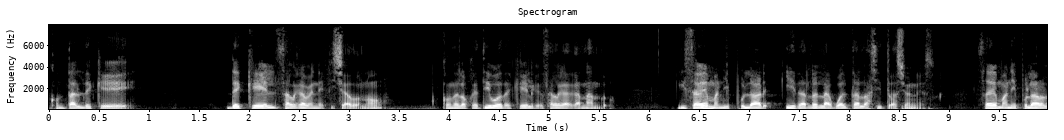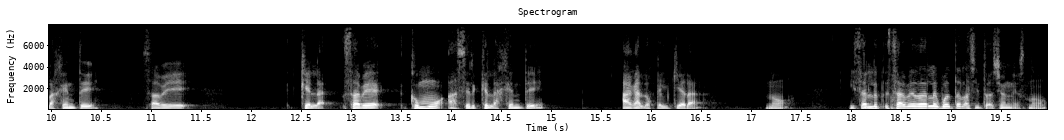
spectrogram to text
con tal de que de que él salga beneficiado, ¿no? con el objetivo de que él salga ganando. Y sabe manipular y darle la vuelta a las situaciones. Sabe manipular a la gente, sabe que la sabe cómo hacer que la gente haga lo que él quiera, ¿no? Y sabe, sabe darle vuelta a las situaciones, ¿no?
